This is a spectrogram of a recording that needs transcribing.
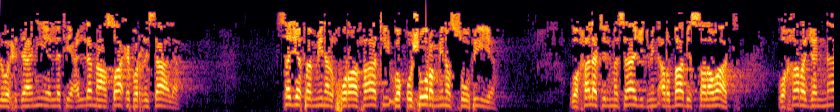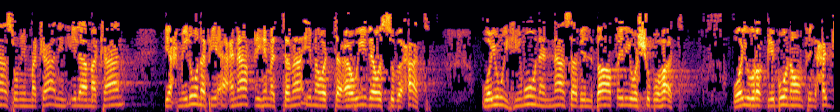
الوحدانية التي علمها صاحب الرسالة سجفا من الخرافات وقشورا من الصوفية وخلت المساجد من أرباب الصلوات وخرج الناس من مكان إلى مكان يحملون في أعناقهم التمائم والتعاويذ والسبحات ويوهمون الناس بالباطل والشبهات ويرغبونهم في الحج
